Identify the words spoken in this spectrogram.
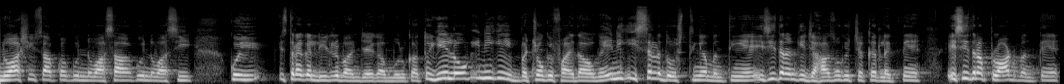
नवाज़ शरीफ साहब का कोई नवासा, कोई नवासी, कोई इस तरह का लीडर बन जाएगा मुल्क का। तो ये लोग इन्हीं के बच्चों के फ़ायदा हो गए, इन्हीं की इस तरह दोस्तियाँ बनती हैं, इसी तरह इनके जहाज़ों के चक्कर लगते हैं, इसी तरह प्लाट बनते हैं।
